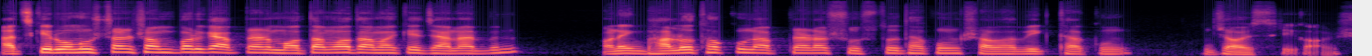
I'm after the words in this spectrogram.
আজকের অনুষ্ঠান সম্পর্কে আপনার মতামত আমাকে জানাবেন। অনেক ভালো থাকুন আপনারা সুস্থ থাকুন স্বাভাবিক থাকুন। জয় শ্রী গণেশ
